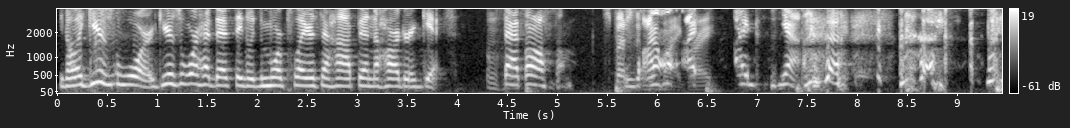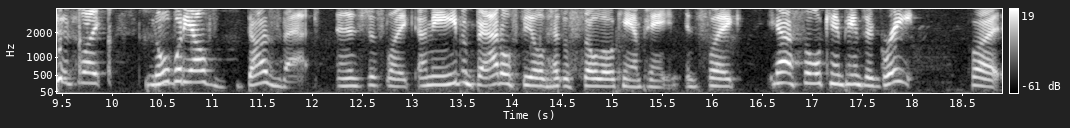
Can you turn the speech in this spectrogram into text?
you know, like Gears of War. Gears of War had that thing with the more players that hop in, the harder it gets. Mm-hmm. That's awesome. Especially I don't- Mike, I- right? I yeah. but it's like nobody else does that. And it's just like I mean, even Battlefield has a solo campaign. It's like, yeah, solo campaigns are great, but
